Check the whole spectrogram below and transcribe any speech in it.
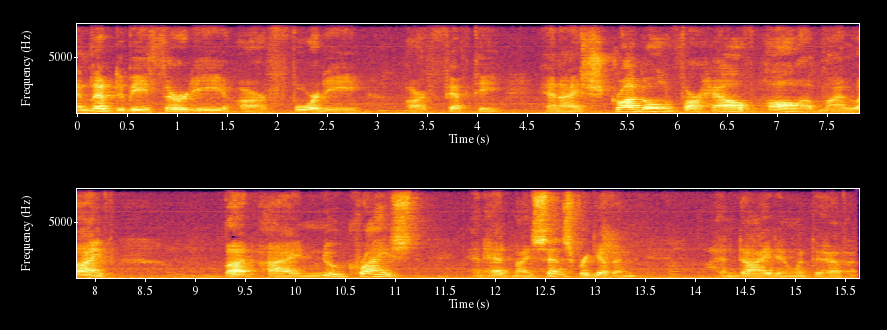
and lived to be 30 or 40 or 50 and I struggled for health all of my life but I knew Christ and had my sins forgiven and died and went to heaven.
